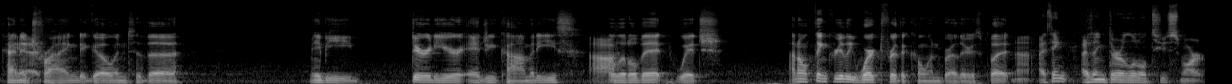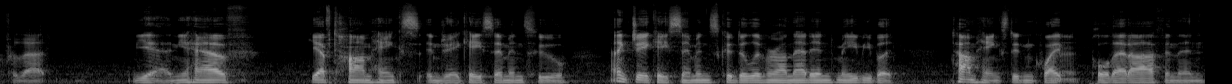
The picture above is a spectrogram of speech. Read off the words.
kind of Yeah. trying to go into the maybe dirtier, edgy comedies Ah. a little bit, which I don't think really worked for the Coen Brothers. But I think I think they're a little too smart for that. yeah, and you have you have Tom Hanks and J.K. Simmons, who I think J.K. Simmons could deliver on that end, maybe, but Tom Hanks didn't quite Yeah. pull that off. And then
